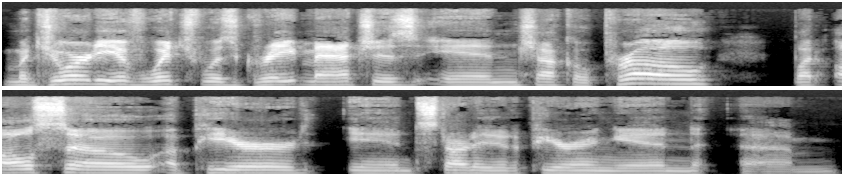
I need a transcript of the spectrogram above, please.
majority of which was great matches in Choco Pro, but also appeared in started appearing in um,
